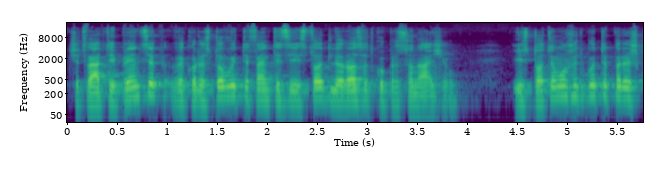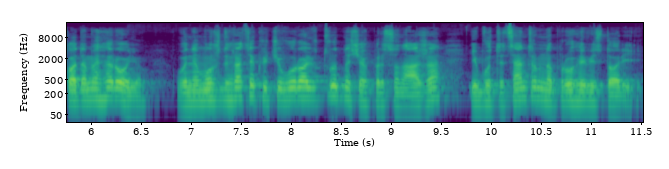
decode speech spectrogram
Четвертий принцип використовуйте фентезі істот для розвитку персонажів. Істоти можуть бути перешкодами герою. Вони можуть грати ключову роль в труднощах персонажа і бути центром напруги в історії.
